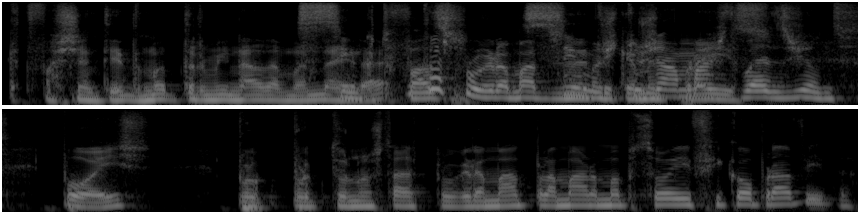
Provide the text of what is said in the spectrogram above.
que te faz sentir de uma determinada maneira. Sim, que tu fazes. Estás programado Sim, mas tu amaste isso. o exigente. Pois, porque, porque tu não estás programado para amar uma pessoa e ficou para a vida.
